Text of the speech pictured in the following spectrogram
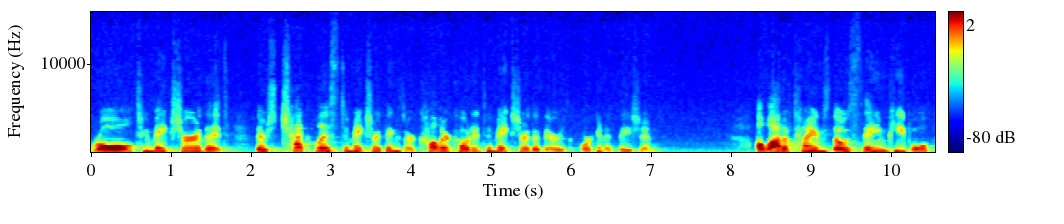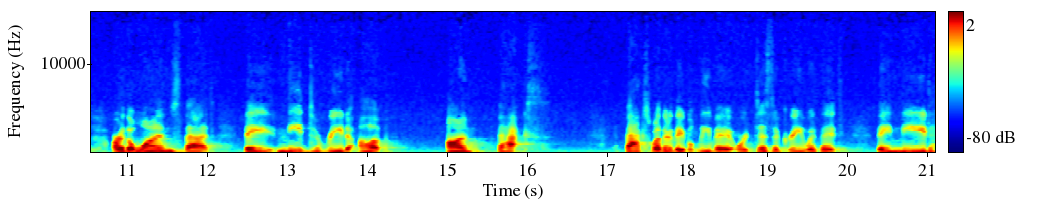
role, to make sure that there's checklists, to make sure things are color coded, to make sure that there's organization. A lot of times, those same people are the ones that they need to read up on facts. Facts, whether they believe it or disagree with it, they need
